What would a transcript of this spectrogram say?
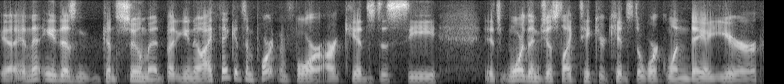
and then he doesn't consume it, but you know, I think it's important for our kids to see. It's more than just like take your kids to work one day a year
